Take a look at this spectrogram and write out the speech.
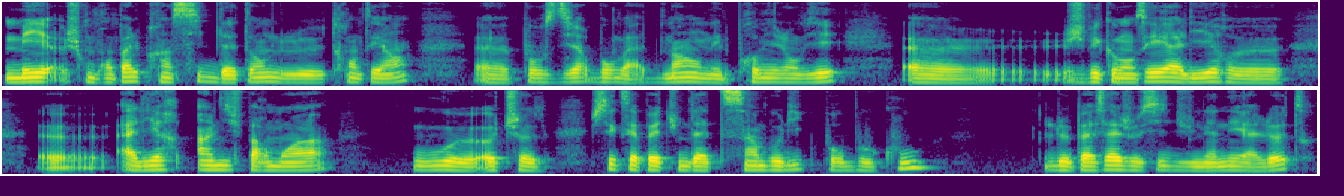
Mais je comprends pas le principe d'attendre le 31 euh, pour se dire bon bah demain on est le 1er janvier, je vais commencer à lire à lire un livre par mois, ou euh, autre chose. Je sais que ça peut être une date symbolique pour beaucoup, le passage aussi d'une année à l'autre,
